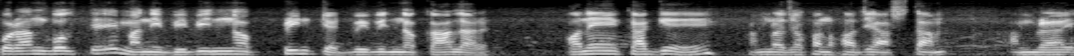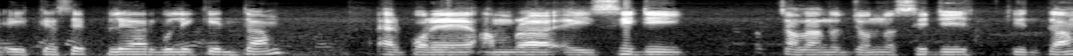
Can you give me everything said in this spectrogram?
কোরআন বলতে মানে বিভিন্ন প্রিন্টেড বিভিন্ন কালার অনেক আগে আমরা যখন হজে আসতাম, আমরা এই ক্যাসেট প্লেয়ারগুলি কিনতাম। এরপরে আমরা এই সিডি চালানোর জন্য সিডি কিনতাম।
